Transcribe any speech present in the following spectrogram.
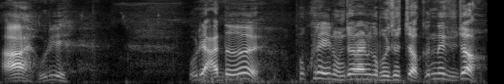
아 우리 우리 아들 포크레인 운전하는 거 보셨죠? 끝내주죠?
